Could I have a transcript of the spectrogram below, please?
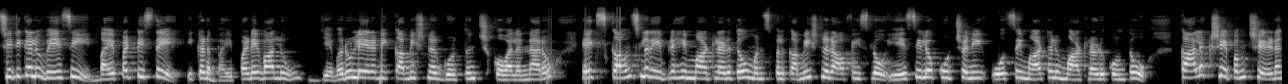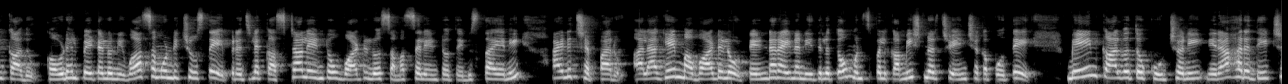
చిటికలు వేసి భయపట్టిస్తే ఇక్కడ భయపడే వాళ్ళు ఎవరూ లేరని కమిషనర్ గుర్తుంచుకోవాలన్నారు. ఎక్స్ కౌన్సిలర్ ఇబ్రహీం మాట్లాడుతూ మున్సిపల్ కమిషనర్ ఆఫీస్లో ఏసీలో కూర్చొని ఓసీ మాటలు మాట్లాడుకుంటూ కాలక్షేపం చేయడం కాదు. కౌడల్పేటలో నివాసం ఉండి చూస్తే ప్రజల కష్టాలేంటో వాటిలో సమస్యలేంటో తెలుస్తాయని ఆయన చెప్పారు. అలాగే మా వార్డులో టెండర్ అయిన నిధులతో మున్సిపల్ కమిషనర్ చేయించకపోతే మెయిన్ కాల్వతో కూర్చొని నిరాహార దీక్ష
